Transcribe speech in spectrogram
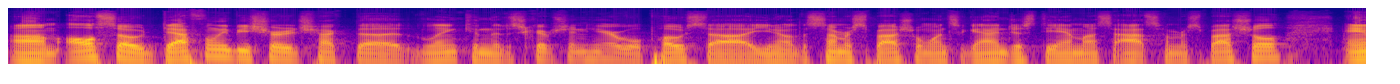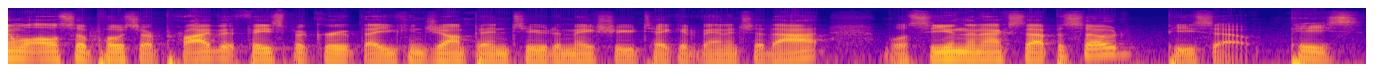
Um, also, definitely be sure to check the link in the description here. We'll post, uh, you know, the summer special once again. Just DM us at summer special, and we'll also post our private Facebook group that you can jump into to make sure you take advantage of that. We'll see you in the next episode. Peace out. Peace.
